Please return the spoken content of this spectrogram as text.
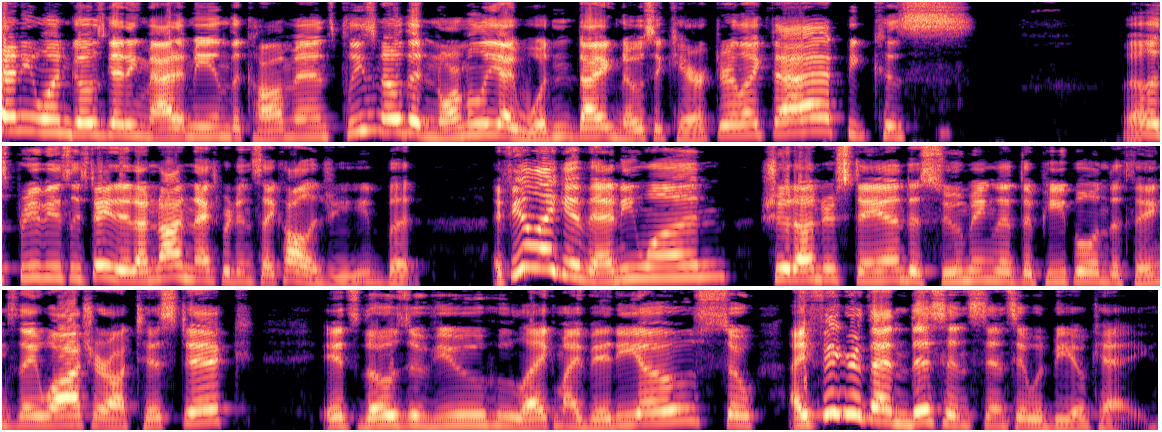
anyone goes getting mad at me in the comments, please know that normally I wouldn't diagnose a character like that because, well, as previously stated, I'm not an expert in psychology, but I feel like if anyone should understand assuming that the people and the things they watch are autistic, it's those of you who like my videos, so I figured that in this instance it would be okay.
